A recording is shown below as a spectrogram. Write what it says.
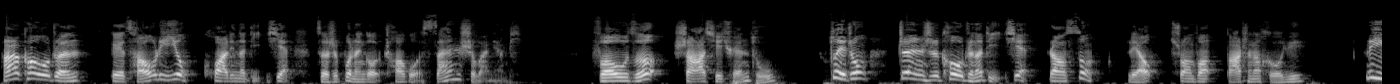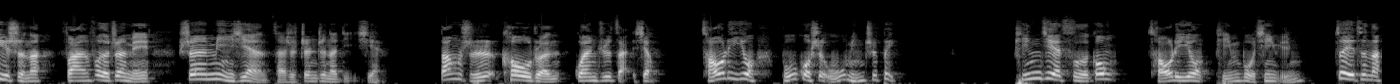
而寇准给曹利用划定的底线，则是不能够超过三十万两匹，否则杀其全族。最终，正是寇准的底线，让宋辽双方达成了合约。历史呢，反复的证明，生命线才是真正的底线。当时寇准官居宰相，曹利用不过是无名之辈。凭借此功，曹利用平步青云。这一次呢，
